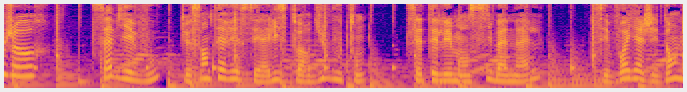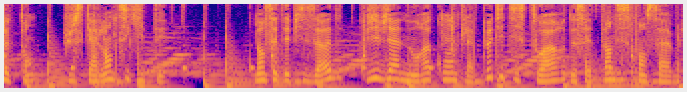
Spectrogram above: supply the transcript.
Bonjour Saviez-vous que s'intéresser à l'histoire du bouton, cet élément si banal, c'est voyager dans le temps jusqu'à l'Antiquité? Dans cet épisode, Viviane nous raconte la petite histoire de cet indispensable.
